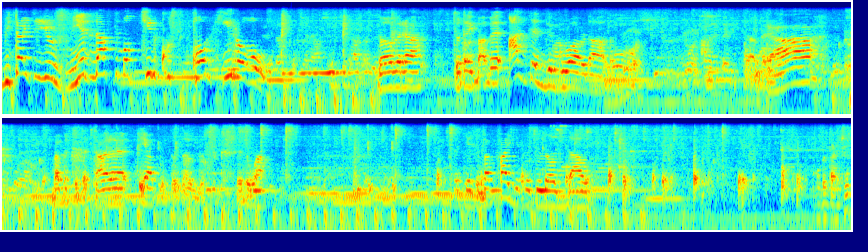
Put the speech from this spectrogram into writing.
Witajcie już w 11 odcinku Sport Hero. Dobra, tutaj mamy Anten the Guardian. Dobra. Mamy tu detale, jak dodał do skrzydła. Będzie chyba fajnie wyglądał. Mogę tańczyć?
